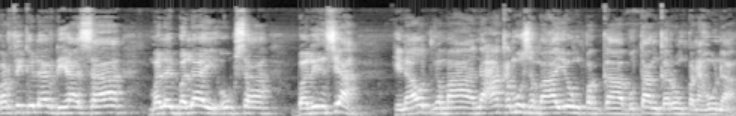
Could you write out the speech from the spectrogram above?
particular diha sa Malaybalay ug sa Valencia. Hinaot nga ma naa kamo sa maayong pagkabutang karong panahona.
